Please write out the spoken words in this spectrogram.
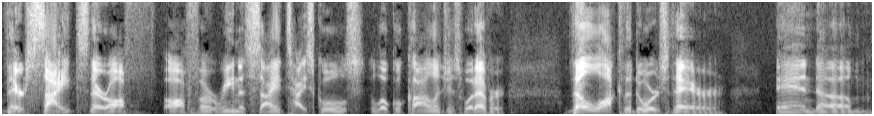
their sites, their off off arena sites, high schools, local colleges, whatever, they'll lock the doors there, and um,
